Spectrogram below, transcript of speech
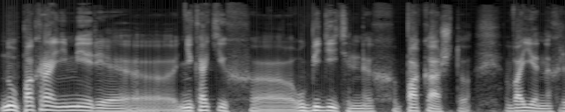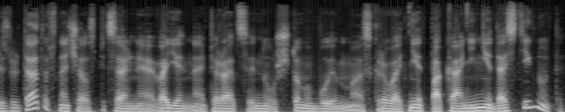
ну, по крайней мере, э, никаких э, убедительных пока что военных результатов. Сначала специальная военная операция, ну, что мы будем э, скрывать? Нет, пока они не достигнуты.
